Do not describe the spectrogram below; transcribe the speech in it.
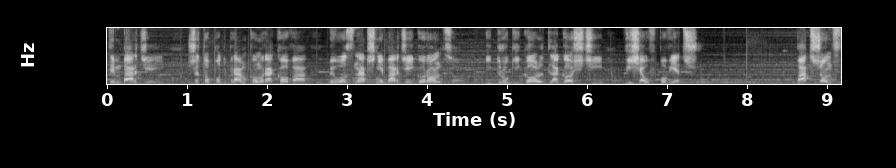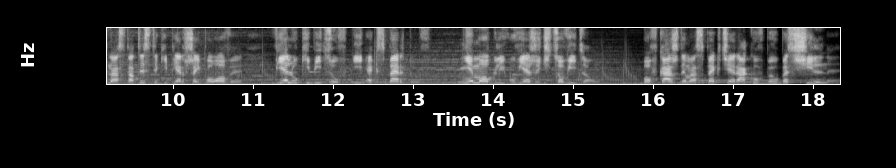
Tym bardziej, że to pod bramką Rakowa było znacznie bardziej gorąco i drugi gol dla gości wisiał w powietrzu. Patrząc na statystyki pierwszej połowy, wielu kibiców i ekspertów nie mogli uwierzyć, co widzą, bo w każdym aspekcie Raków był bezsilny.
